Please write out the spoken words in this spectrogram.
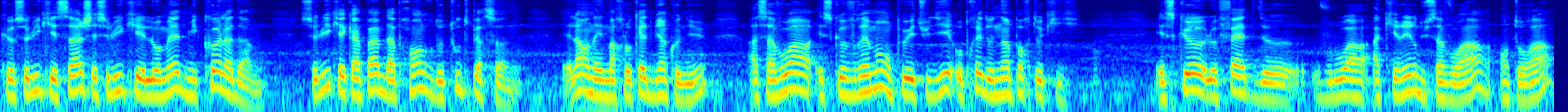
que celui qui est sage c'est celui qui est l'omed mikol adam, celui qui est capable d'apprendre de toute personne. Et là on a une marloquette bien connue, à savoir est-ce que vraiment on peut étudier auprès de n'importe qui? Est-ce que le fait de vouloir acquérir du savoir en Torah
